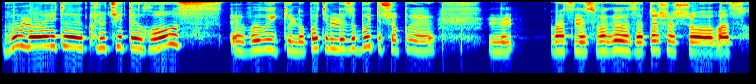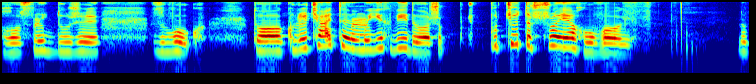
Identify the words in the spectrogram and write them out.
ви маєте включити голос е, великий, але потім не забудьте, щоб е, вас не сварили за те, що, у вас голосний дуже звук. То включайте моїх відео, щоб почути, що я говорю. Ну,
